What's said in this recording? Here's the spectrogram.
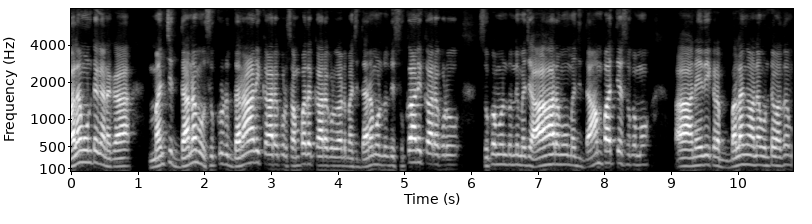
బలం ఉంటే కనుక మంచి ధనము శుక్రుడు ధనానికి కారకుడు సంపద కారకుడు కాబట్టి మంచి ధనం ఉంటుంది సుఖానికి కారకుడు సుఖం ఉంటుంది మంచి ఆహారము మంచి దాంపత్య సుఖము అనేది ఇక్కడ బలంగానే ఉంటే మాత్రం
